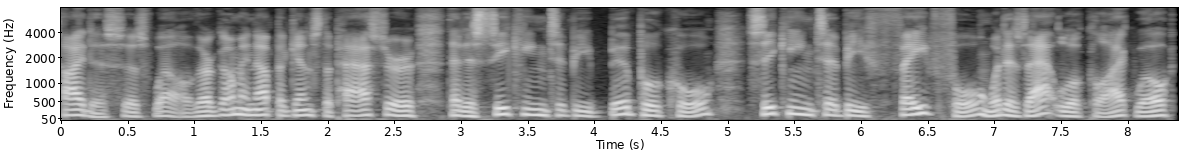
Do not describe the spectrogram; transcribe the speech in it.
Titus as well. They're coming up against the pastor that is seeking to be biblical, seeking to be faithful. What does that look like? Well,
